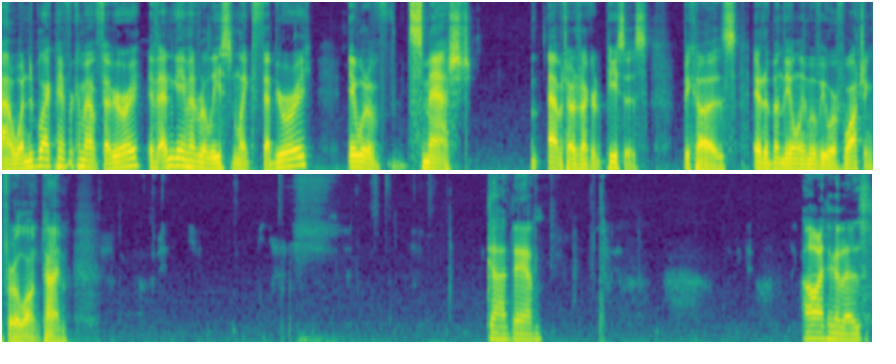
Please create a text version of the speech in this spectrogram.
uh, when did Black Panther come out? February. If Endgame had released in like February, it would have smashed Avatar's record to pieces because it would have been the only movie worth watching for a long time. God damn. Oh, I think it is.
